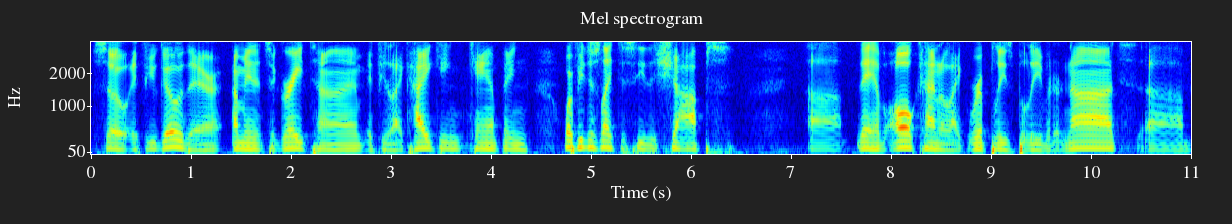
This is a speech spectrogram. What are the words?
So if you go there, I mean it's a great time. If you like hiking, camping, or if you just like to see the shops, uh, they have all kind of like Ripley's Believe It or Not, um,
